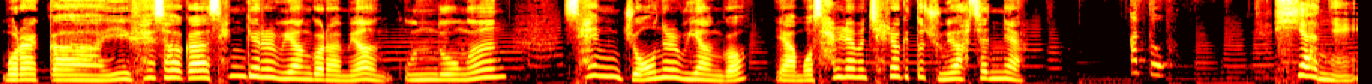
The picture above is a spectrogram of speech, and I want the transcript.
뭐랄까, 이 회사가 생계를 위한 거라면 운동은 생존을 위한 거? 야, 뭐 살려면 체력이 또 중요하잖냐? 희한해.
